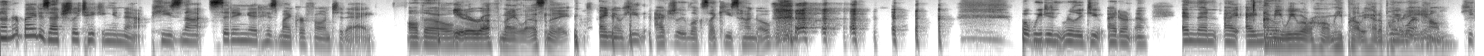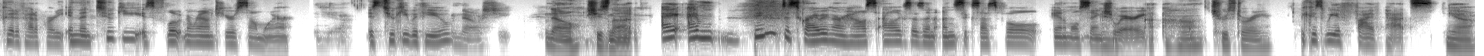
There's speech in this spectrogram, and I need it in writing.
Underbite is actually taking a nap. He's not sitting at his microphone today, although He had a rough night last night. I know he actually looks like he's hungover, but we didn't really do, I don't know. And then I, I know I mean, we weren't home. He probably had a party. we weren't home. He could have had a party. And then Tukey is floating around here somewhere. Yeah. Is Tukey with you? No, she. No, she's not. I, I'm been describing our house, Alex, as an unsuccessful animal sanctuary Uh huh. True story. because we have five pets. Yeah.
